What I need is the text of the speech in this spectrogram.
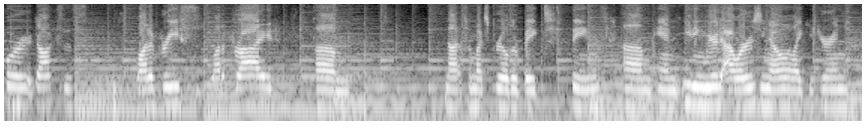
for docs is a lot of grease, a lot of fried, um, not so much grilled or baked things, um, and eating weird hours. You know, like if you're in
